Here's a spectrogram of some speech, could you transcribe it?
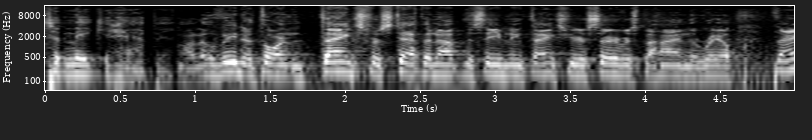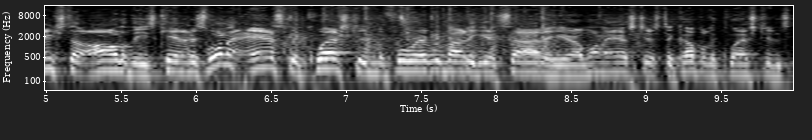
to make it happen. Well, Ovita Thornton, thanks for stepping up this evening. Thanks for your service behind the rail. Thanks to all of these candidates. I want to ask a question before everybody gets out of here. I want to ask just a couple of questions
